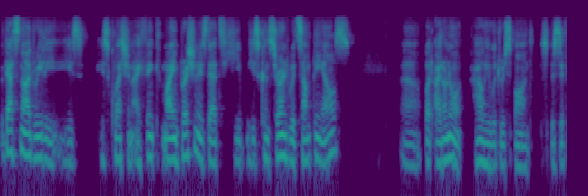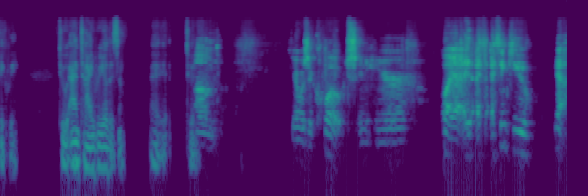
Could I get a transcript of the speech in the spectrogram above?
But that's not really his his question. I think my impression is that he he's concerned with something else, uh, but I don't know how he would respond specifically to anti-realism. Uh, to um, there was a quote in here. Oh, I, I, I think you. Yeah,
